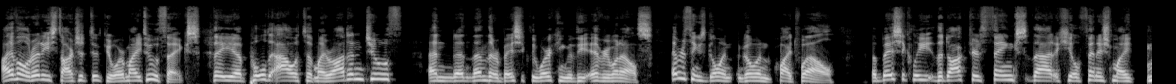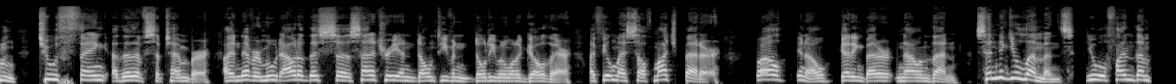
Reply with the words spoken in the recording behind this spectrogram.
I've already started to cure my toothaches. They uh, pulled out my rotten tooth, and, and then they're basically working with the, everyone else. Everything's going going quite well. But basically, the doctor thinks that he'll finish my tooth thing at the end of September. I never moved out of this uh, sanitary and don't even don't even want to go there. I feel myself much better well, you know, getting better now and then. Sending you lemons. You will find them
